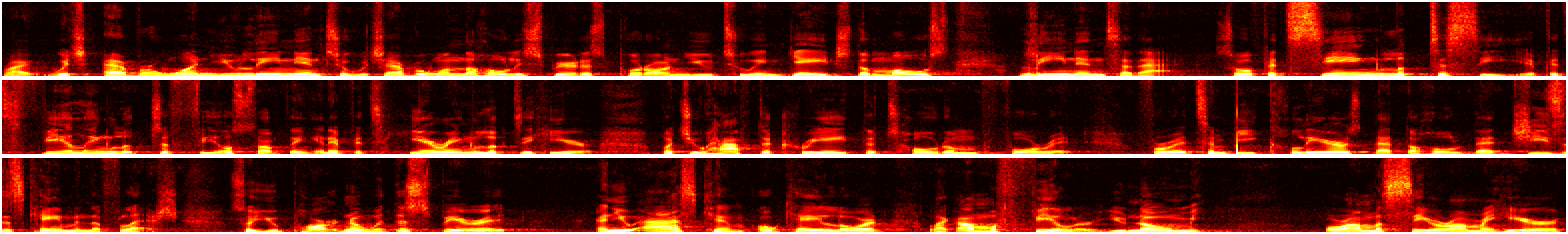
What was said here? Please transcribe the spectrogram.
right? Whichever one you lean into, whichever one the Holy Spirit has put on you to engage the most, lean into that. So if it's seeing, look to see. If it's feeling, look to feel something. And if it's hearing, look to hear. But you have to create the totem for it for it to be clear that the whole that Jesus came in the flesh. So you partner with the Spirit and you ask him, okay, Lord, like I'm a feeler, you know me, or I'm a seer, I'm a hearer.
